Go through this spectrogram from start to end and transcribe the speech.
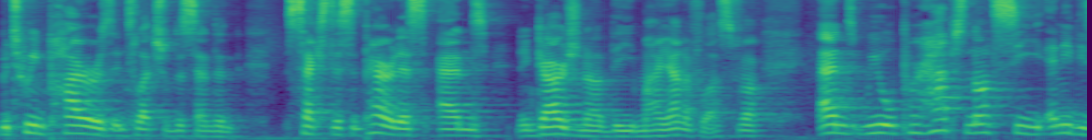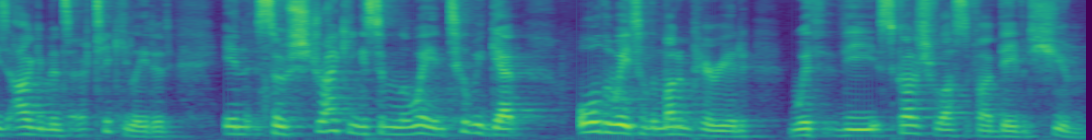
between Pyrrho's intellectual descendant, Sextus Empiricus, and Nagarjuna, the Mahayana philosopher, and we will perhaps not see any of these arguments articulated in so striking a similar way until we get all the way till the modern period with the Scottish philosopher David Hume.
